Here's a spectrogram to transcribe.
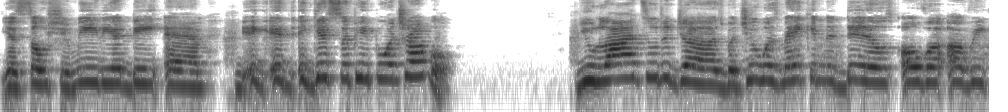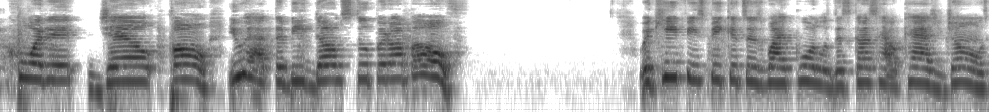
your social media DM, it, it, it gets the people in trouble. You lied to the judge, but you was making the deals over a recorded jail phone. You have to be dumb, stupid, or both. With Keefe speaking to his wife Paula, discussed how Cash Jones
